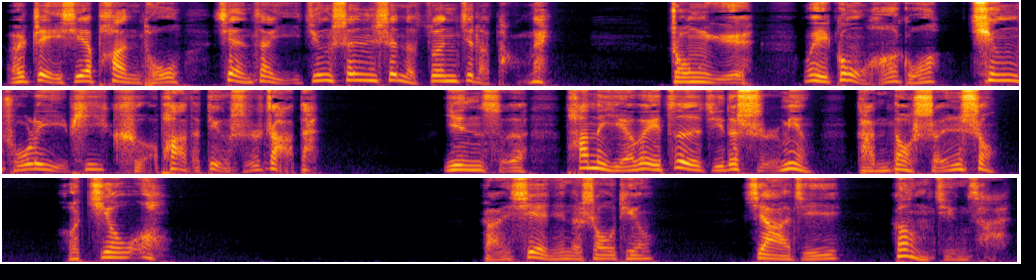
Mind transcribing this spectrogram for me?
而这些叛徒现在已经深深的钻进了党内，终于为共和国清除了一批可怕的定时炸弹，因此他们也为自己的使命感到神圣。和骄傲。感谢您的收听，下集更精彩。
